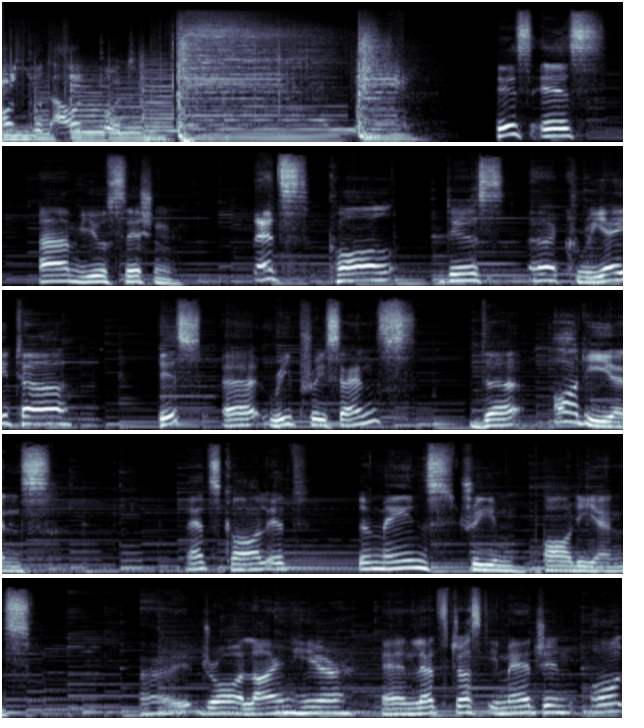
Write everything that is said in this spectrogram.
output, output. This is a musician. Let's call this a creator. This uh, represents the audience. Let's call it the mainstream audience. I draw a line here and let's just imagine all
